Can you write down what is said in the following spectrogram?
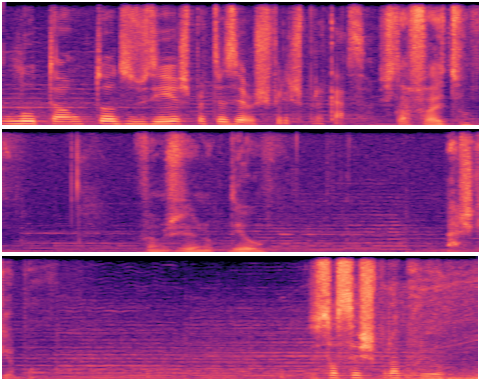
lutam todos os dias para trazer os filhos para casa. Está feito. Vamos ver no que deu. Acho que é bom. Eu só sei esperar por ele.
